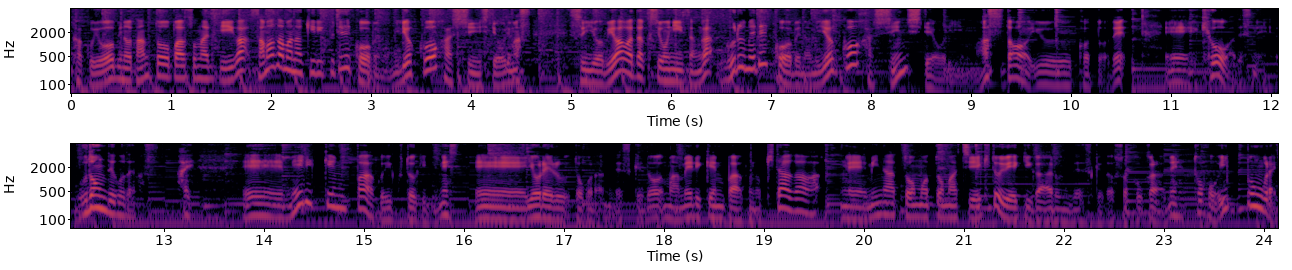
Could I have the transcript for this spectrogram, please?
各曜日の担当パーソナリティがさまざまな切り口で神戸の魅力を発信しております。水曜日は私お兄さんがグルメで神戸の魅力を発信しております。ということで、えー、今日はですねうどんでございます。はい。えー、メリケンパーク行くときにね、えー、寄れるとこなんですけど、まあ、メリケンパークの北側、えー、港元町駅という駅があるんですけど、そこからね、徒歩1分ぐらい、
